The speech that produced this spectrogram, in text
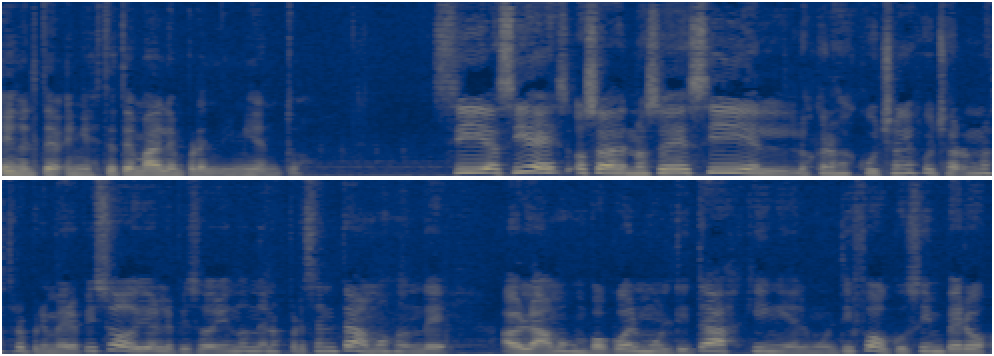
en, el te- en este tema del emprendimiento. Sí, así es. O sea, no sé si el- los que nos escuchan escucharon nuestro primer episodio, el episodio en donde nos presentamos, donde hablábamos un poco del multitasking y el multifocusing, pero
